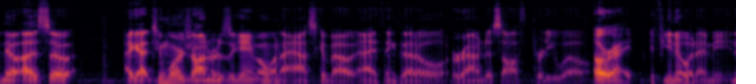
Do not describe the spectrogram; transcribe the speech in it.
no, uh, so I got two more genres of game I want to ask about, and I think that'll round us off pretty well, All right. if you know what I mean.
